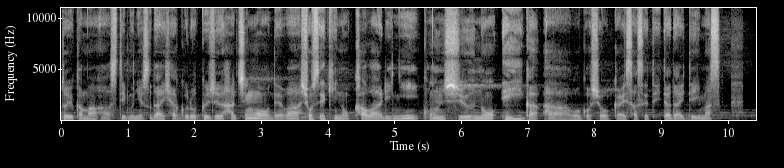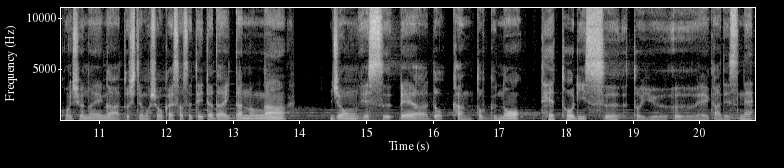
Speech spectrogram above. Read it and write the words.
というか、まあ、スティーブニュース第168号では書籍の代わりに今週の映画をご紹介させていただいています。今週の映画としてご紹介させていただいたのがジョン・ S・ ベアード監督の「テトリス」という映画ですね。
